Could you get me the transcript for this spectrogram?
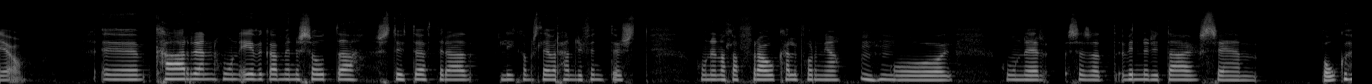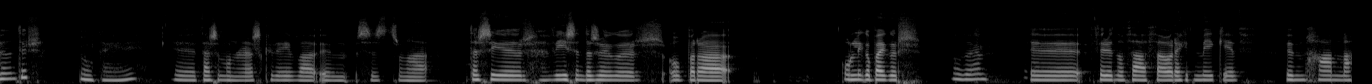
Já. Um, Karen, hún yfirgaf Minnesota stuttu eftir að líkamsleifar Henry fundust. Hún er náttúrulega frá Kalifornía Mm og hún er sagt, vinnur í dag sem bókuhöfundur Ok. uh, þar sem hún er að skrifa um dagsíður, vísindasögur og bara og líka bækur Ok. uh, fyrir utan það þá er ekkert mikið um hana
